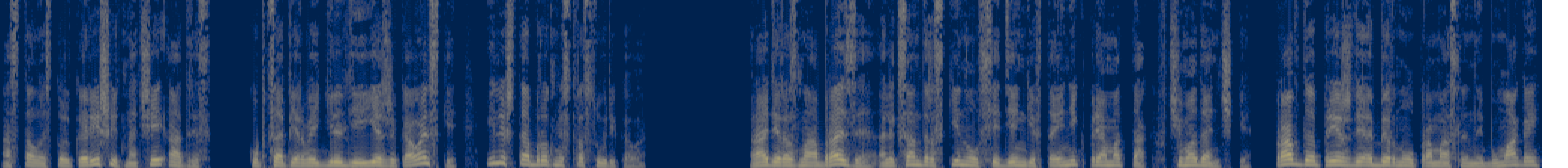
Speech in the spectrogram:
Осталось только решить, на чей адрес — купца первой гильдии Ежи Ковальски или штаб-ротмистра Сурикова. Ради разнообразия Александр скинул все деньги в тайник прямо так, в чемоданчике. Правда, прежде обернул промасленной бумагой,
